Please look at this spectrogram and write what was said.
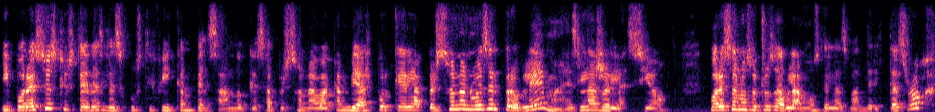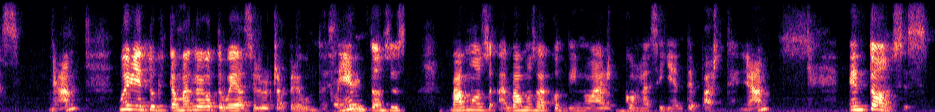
Y por eso es que ustedes les justifican pensando que esa persona va a cambiar, porque la persona no es el problema, es la relación. Por eso nosotros hablamos de las banderitas rojas. ¿ya? Muy bien, Tuquito, más luego te voy a hacer otra pregunta. ¿sí? Entonces, vamos, vamos a continuar con la siguiente parte. ¿ya? Entonces,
